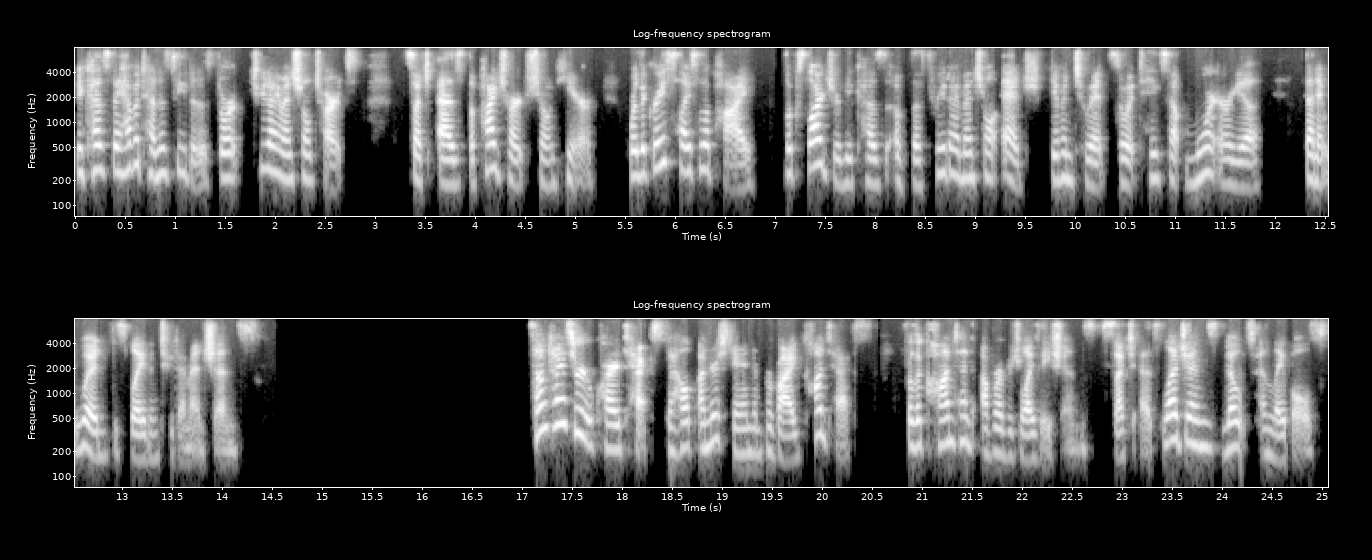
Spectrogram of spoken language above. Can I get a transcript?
because they have a tendency to distort two-dimensional charts, such as the pie chart shown here, where the gray slice of the pie looks larger because of the three-dimensional edge given to it, so it takes up more area than it would displayed in two dimensions. Sometimes we require text to help understand and provide context for the content of our visualizations, such as legends, notes, and labels.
